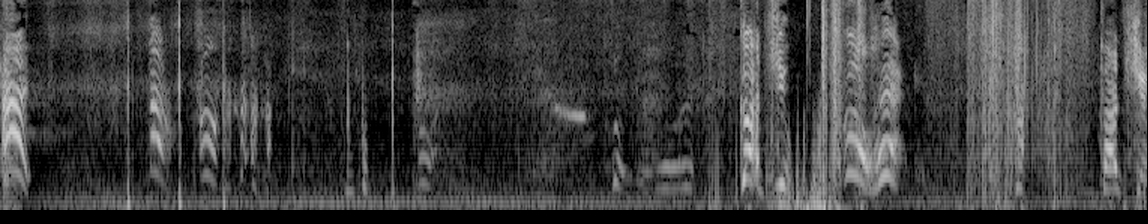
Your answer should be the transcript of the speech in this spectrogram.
Hey! Got you! Oh, heck! Gotcha!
